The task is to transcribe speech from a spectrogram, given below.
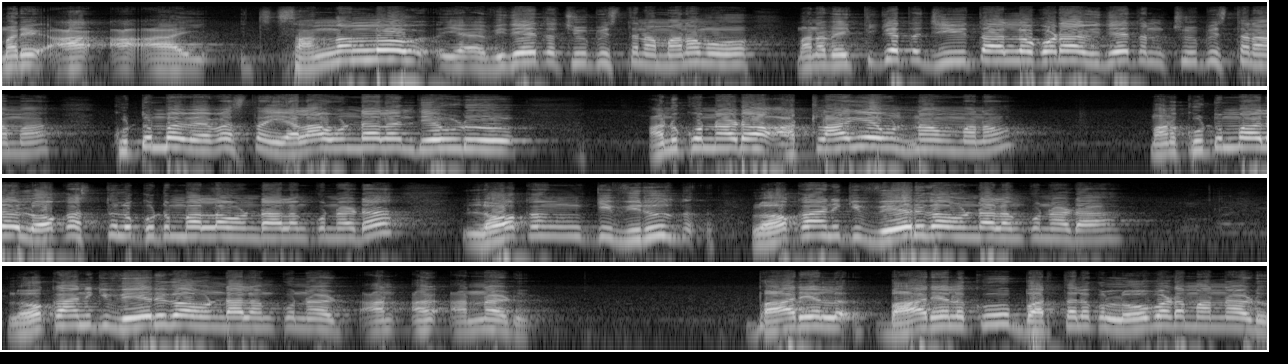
మరి సంఘంలో విధేయత చూపిస్తున్న మనము మన వ్యక్తిగత జీవితాల్లో కూడా విధేయతను చూపిస్తున్నామా? కుటుంబ వ్యవస్థ ఎలా ఉండాలని దేవుడు అనుకున్నాడో అట్లాగే ఉంటున్నాము మనం. మన కుటుంబాలు లోకస్తుల కుటుంబాల్లో ఉండాలనుకున్నాడా? లోకంకి విరు లోకానికి వేరుగా ఉండాలనుకున్నాడా? లోకానికి వేరుగా ఉండాలనుకున్నాడు అన్నాడు. భార్యలు భార్యలకు భర్తలకు లోబడమన్నాడు.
